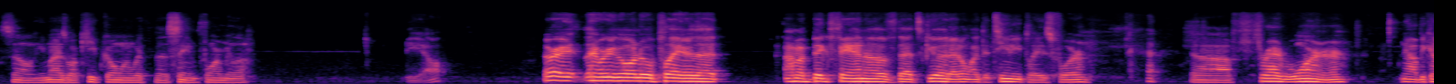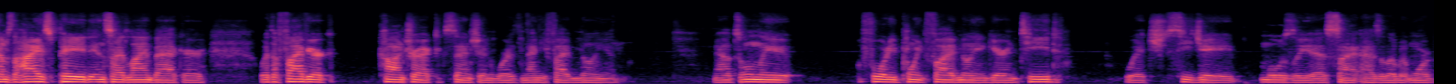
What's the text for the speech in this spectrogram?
so you might as well keep going with the same formula yeah. All right, then we're gonna go into a player that I'm a big fan of. That's good. I don't like the team he plays for. Uh, Fred Warner now becomes the highest paid inside linebacker with a five-year contract extension worth 95 million. Now it's only 40.5 million guaranteed, which CJ Mosley has si- has a little bit more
